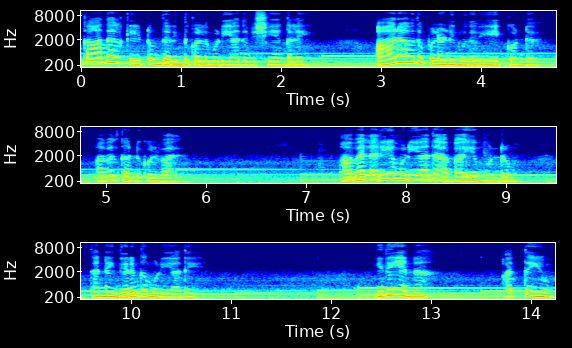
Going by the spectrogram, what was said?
காதால் கேட்டும் தெரிந்து கொள்ள முடியாத விஷயங்களை ஆறாவது புலனின் உதவியை கொண்டு அவள் கண்டுகொள்வாள். அவள் அறிய முடியாத அபாயம் ஒன்றும் தன்னை நெருங்க முடியாதே. இது என்ன? அத்தையும்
